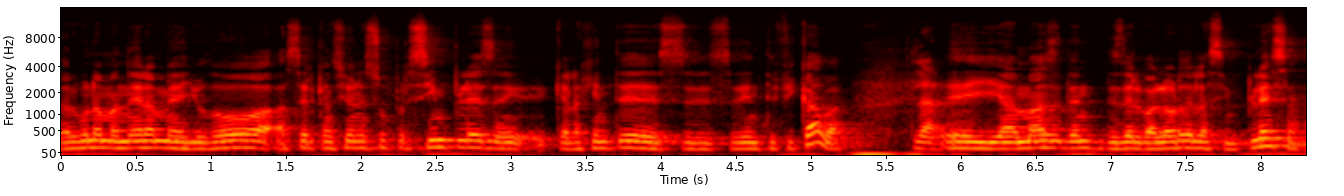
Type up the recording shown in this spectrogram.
de alguna manera me ayudó a hacer canciones súper simples eh, que la gente se, se identificaba. Claro. Eh, y además desde el valor de la simpleza.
